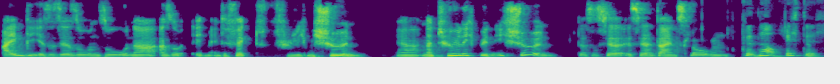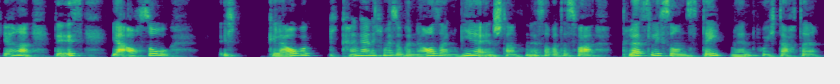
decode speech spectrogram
eigentlich ist es ja so und so. Ne? Also im Endeffekt fühle ich mich schön. Ja, natürlich bin ich schön. Das ist ja, ist ja dein Slogan. Genau, richtig, ja. Der ist ja auch so, glaube, ich kann gar nicht mehr so genau sagen, wie er entstanden ist, aber das war plötzlich so ein Statement, wo ich dachte,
